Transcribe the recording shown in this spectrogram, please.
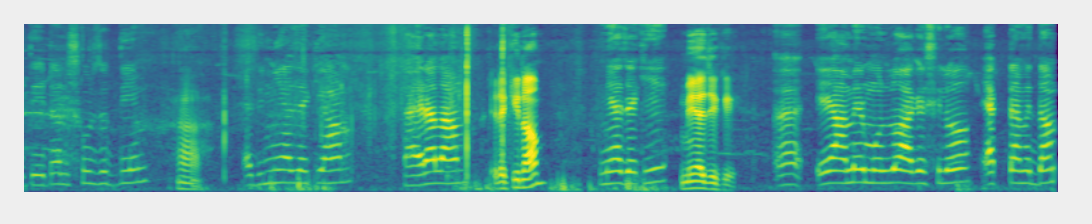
এতে এটা হলো সূর্যের ডিম। হ্যাঁ। এদি মিয়াজাকি আম ভাইরাল আম। এটা কি নাম? মিয়াজাকি। মেয়াজি কি আহ, এই আমের মূল্য আগে ছিল একটা আমের দাম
